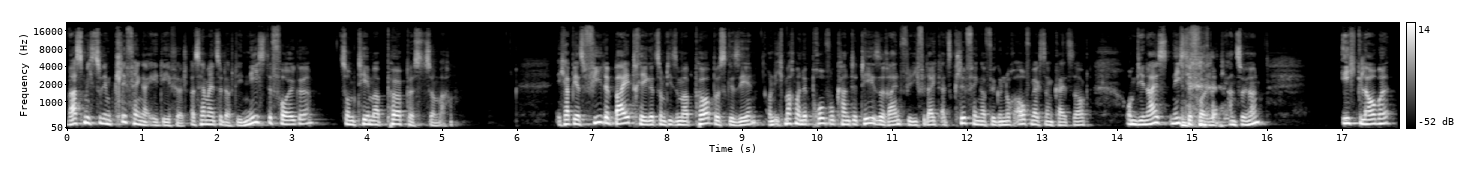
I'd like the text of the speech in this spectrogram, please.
Was mich zu dem Cliffhanger-Idee führt, was meinst du doch, die nächste Folge zum Thema Purpose zu machen. Ich habe jetzt viele Beiträge zum Thema Purpose gesehen und ich mache mal eine provokante These rein, für die vielleicht als Cliffhanger für genug Aufmerksamkeit sorgt, um die nächste Folge sich anzuhören. Ich glaube,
